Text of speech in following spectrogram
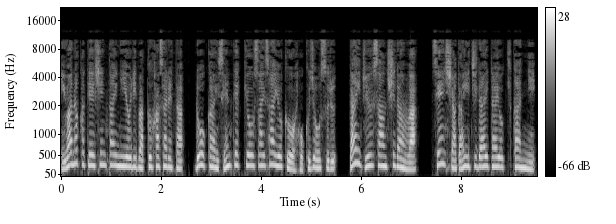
岩中挺身隊により爆破された、老海戦鉄橋再左翼を北上する第13師団は、戦車第1大隊を機関に、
